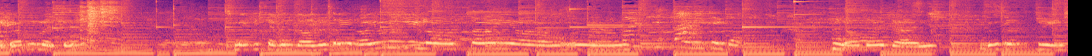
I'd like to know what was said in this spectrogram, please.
Grabe man to. Maybe seven dollars. Ayun, ayaw na nila. Sayang. Mm. No more than. That's three.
